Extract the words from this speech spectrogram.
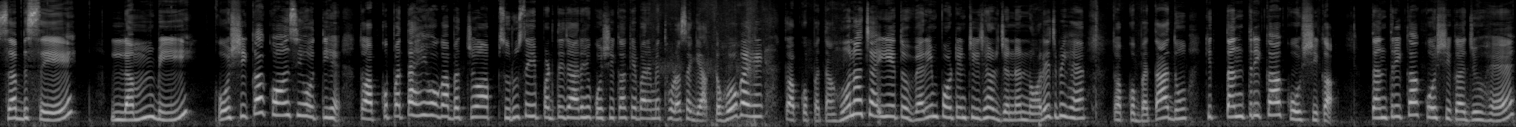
सबसे लंबी कोशिका कौन सी होती है? तो आपको पता ही होगा बच्चों, आप शुरू से ही पढ़ते जा रहे हैं कोशिका के बारे में थोड़ा सा ज्ञात तो होगा ही तो आपको पता होना चाहिए। तो वेरी इंपॉर्टेंट चीज़ है और जनरल नॉलेज भी है। तो आपको बता दूँ कि तंत्रिका कोशिका तंत्रिका कोशिका जो है,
